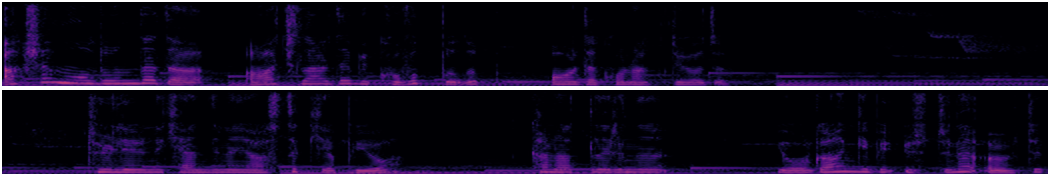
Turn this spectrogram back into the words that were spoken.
Akşam olduğunda da ağaçlarda bir kovuk bulup orada konaklıyordu. Tüylerini kendine yastık yapıyor, kanatlarını yorgan gibi üstüne örtüp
